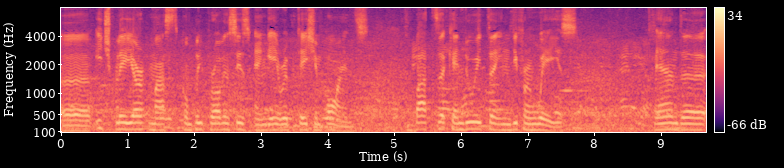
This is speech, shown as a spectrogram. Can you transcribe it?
uh, each player must complete provinces and gain reputation points, but can do it in different ways. And uh,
